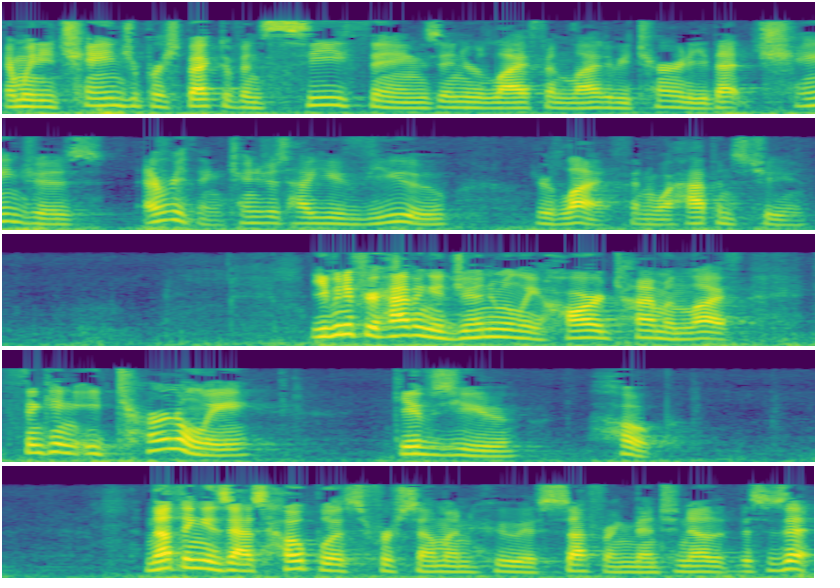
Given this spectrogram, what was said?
And when you change your perspective and see things in your life in light of eternity, that changes everything, changes how you view your life and what happens to you. Even if you're having a genuinely hard time in life, thinking eternally gives you hope. Nothing is as hopeless for someone who is suffering than to know that this is it.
